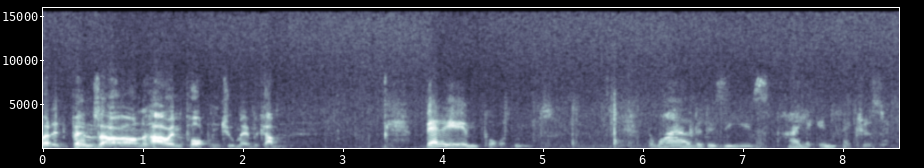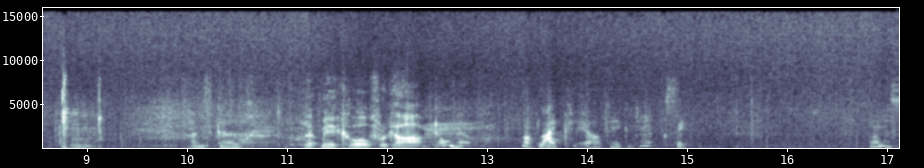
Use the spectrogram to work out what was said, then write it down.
But it depends on how important you may become. Very important. The Wilder disease, highly infectious. I must go. Let me call for a car. Oh, no. Not likely. I'll take a taxi. One, must,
